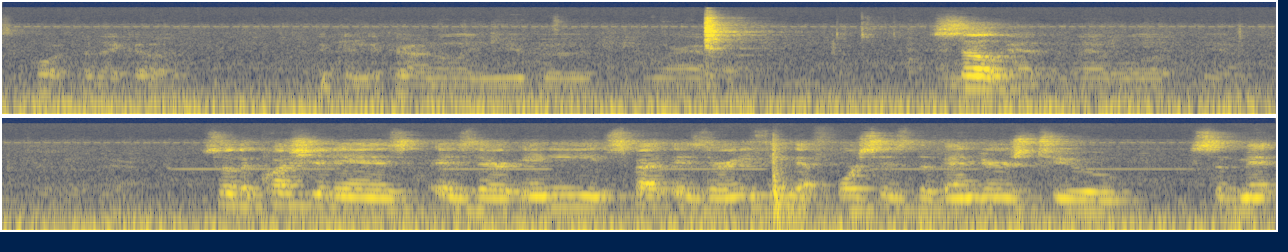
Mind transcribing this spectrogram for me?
support for their code? In the kernel, in U-boot, wherever? And So- make that available, you know, is it there? So the question is, is there any is there anything that forces the vendors to submit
